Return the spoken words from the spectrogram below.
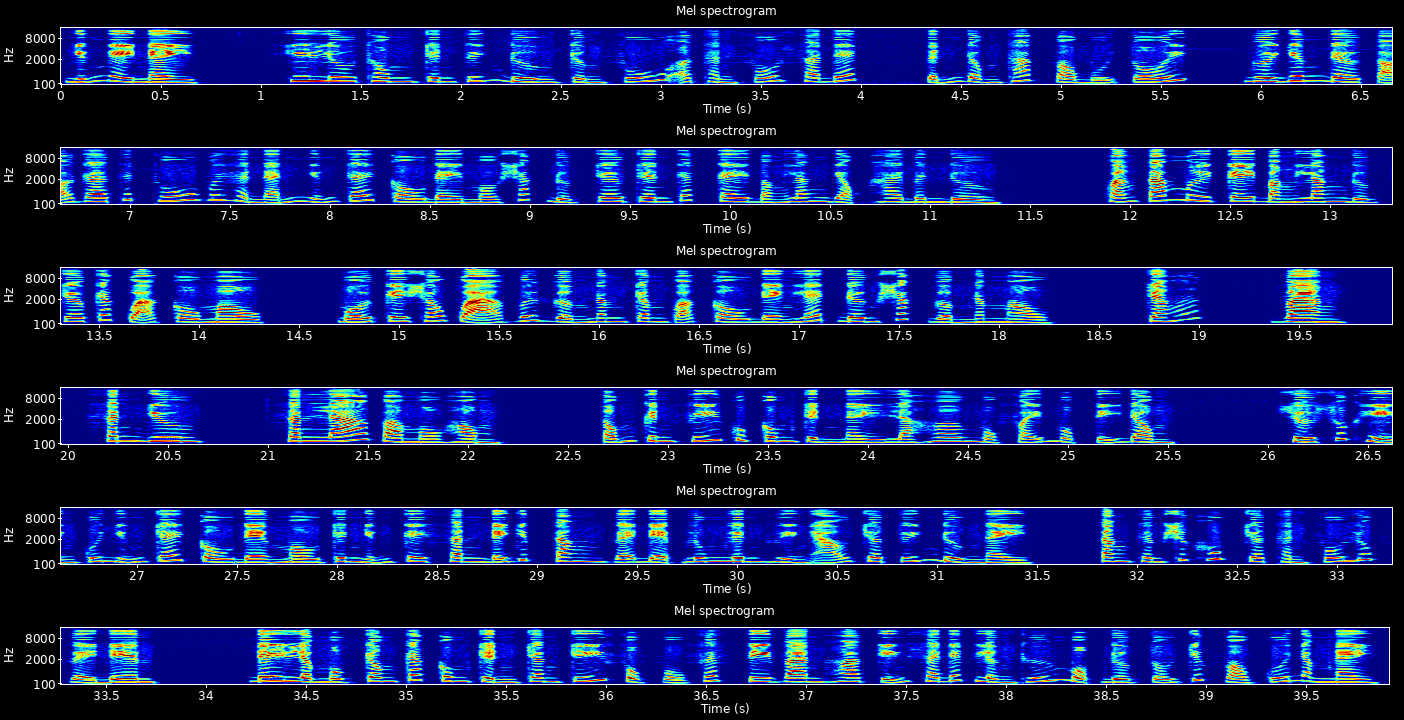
Những ngày này, khi lưu thông trên tuyến đường Trần Phú ở thành phố Sa Đéc, tỉnh Đồng Tháp vào buổi tối, người dân đều tỏ ra thích thú với hình ảnh những trái cầu đầy màu sắc được treo trên các cây bằng lăng dọc hai bên đường. Khoảng 80 cây bằng lăng được treo các quả cầu màu, mỗi cây 6 quả với gần 500 quả cầu đèn LED đơn sắc gồm 5 màu, trắng, vàng, xanh dương, xanh lá và màu hồng. Tổng kinh phí của công trình này là hơn 1,1 tỷ đồng. Sự xuất hiện của những trái cầu đèn màu trên những cây xanh đã giúp tăng vẻ đẹp lung linh huyền ảo cho tuyến đường này, tăng thêm sức hút cho thành phố lúc về đêm. Đây là một trong các công trình trang trí phục vụ Festival Hoa Kiển Sa Đéc lần thứ một được tổ chức vào cuối năm nay.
